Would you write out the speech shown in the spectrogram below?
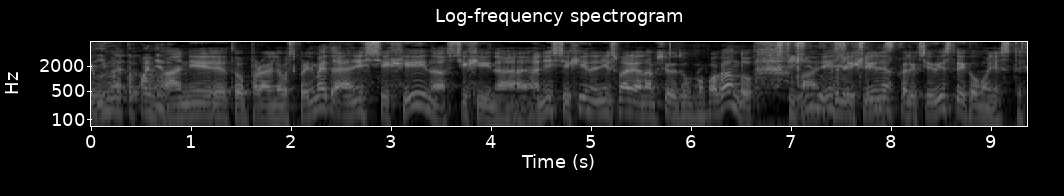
Они этим- им это понятно. Они это правильно воспринимают, а они стихийно, стихийно, они стихийно, несмотря на всю эту пропаганду, Стихийные они коллективисты. стихийно коллективисты и коммунисты.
